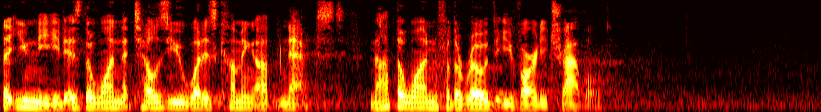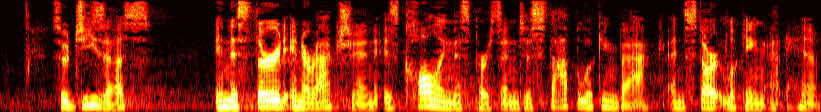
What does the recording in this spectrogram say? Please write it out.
that you need is the one that tells you what is coming up next not the one for the road that you've already traveled. So Jesus, in this third interaction, is calling this person to stop looking back and start looking at him.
